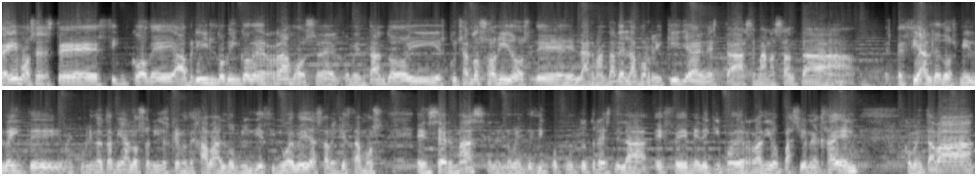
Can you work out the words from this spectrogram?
Seguimos este 5 de abril, domingo de Ramos, eh, comentando y escuchando sonidos de la Hermandad de la Borriquilla en esta Semana Santa especial de 2020 y recurriendo también a los sonidos que nos dejaba el 2019. Ya saben que estamos en Ser Más, en el 95.3 de la FM, el equipo de Radio Pasión en Jaén. Comentaba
